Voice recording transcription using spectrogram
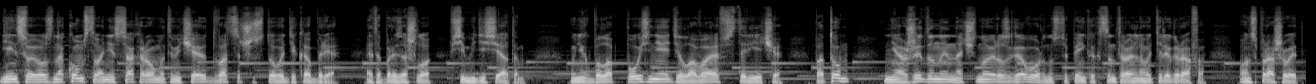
День своего знакомства они с Сахаровым отмечают 26 декабря. Это произошло в 70-м. У них была поздняя деловая встреча. Потом неожиданный ночной разговор на ступеньках центрального телеграфа. Он спрашивает,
